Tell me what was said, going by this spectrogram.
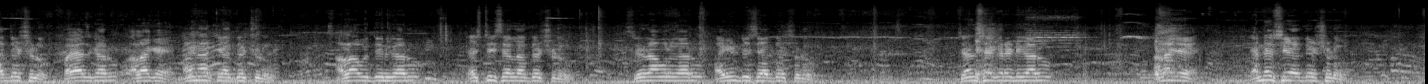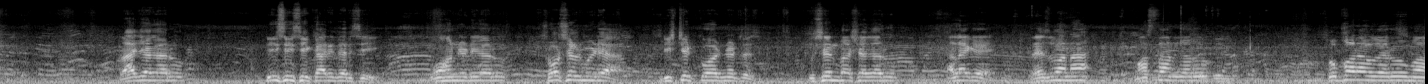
అధ్యక్షుడు ఫయాజ్ గారు అలాగే మైనార్టీ అధ్యక్షుడు అలావుద్దీన్ గారు ఎస్టీసీఎల్ అధ్యక్షుడు శ్రీరాములు గారు ఐఎన్టీసీ అధ్యక్షుడు చంద్రశేఖర్ రెడ్డి గారు అలాగే ఎన్ఎస్సీ అధ్యక్షుడు రాజా గారు పిసిసి కార్యదర్శి మోహన్ రెడ్డి గారు social media district coordinator Hussain Basha గారు అలాగే రెజ్వానా మస్తాన్ గారు సుబ్బారావు గారు మా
